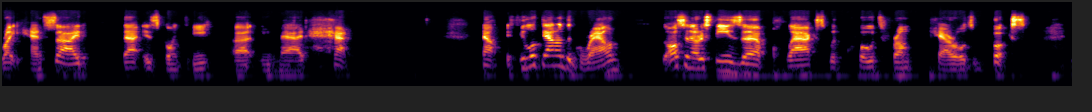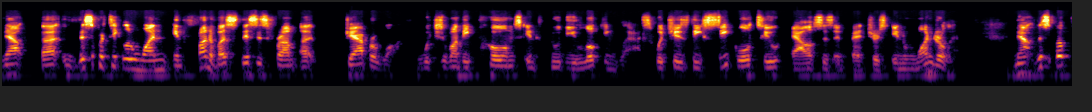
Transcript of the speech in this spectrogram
right-hand side, that is going to be the Mad Hatter. Now, if you look down on the ground, also notice these uh, plaques with quotes from Carroll's books. Now, uh, this particular one in front of us, this is from uh, Jabberwock, which is one of the poems in Through the Looking Glass, which is the sequel to Alice's Adventures in Wonderland. Now, this book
